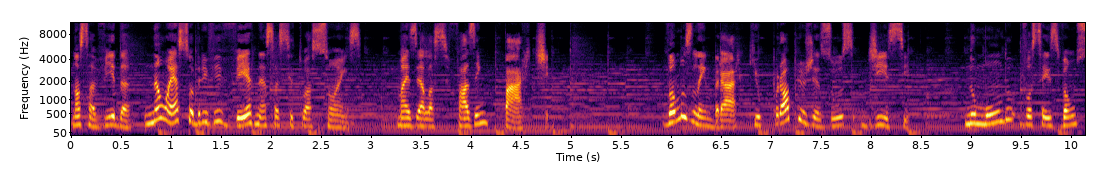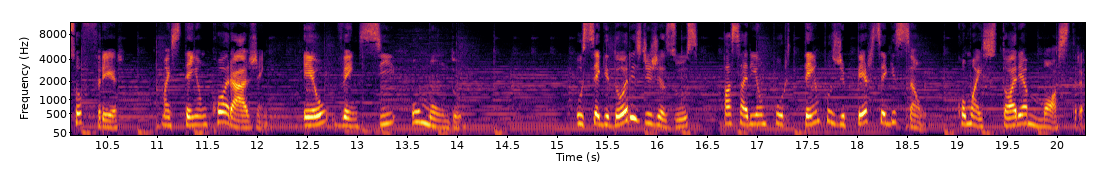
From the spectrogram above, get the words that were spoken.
Nossa vida não é sobreviver nessas situações, mas elas fazem parte. Vamos lembrar que o próprio Jesus disse: No mundo vocês vão sofrer, mas tenham coragem. Eu venci o mundo. Os seguidores de Jesus passariam por tempos de perseguição, como a história mostra.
